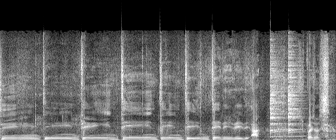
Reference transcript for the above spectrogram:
ティンティンティンティンティンティンティリリリあ失敗しました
